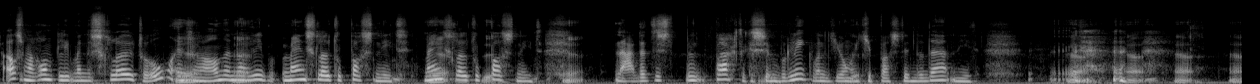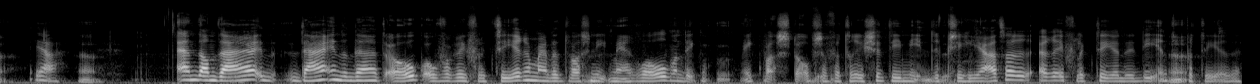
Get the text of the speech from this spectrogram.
alsmaar rondliep met een sleutel in zijn hand en dan riep: Mijn sleutel past niet. Mijn sleutel past niet. Nou, dat is een prachtige symboliek, want het jongetje past inderdaad niet. Ja, ja, ja. ja. ja. En dan daar, daar inderdaad ook over reflecteren, maar dat was niet mijn rol, want ik, ik was de observatrice die niet, de psychiater reflecteerde, die interpreteerde.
